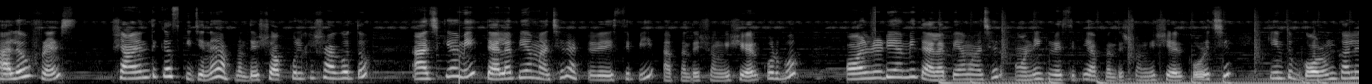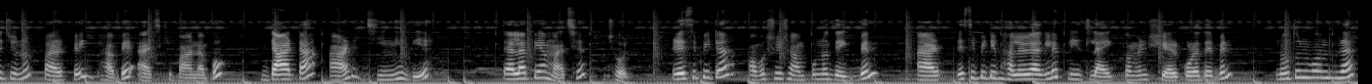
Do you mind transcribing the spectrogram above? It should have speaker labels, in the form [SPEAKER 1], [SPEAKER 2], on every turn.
[SPEAKER 1] Hello friends, Sayantika's কিচেনে আপনাদের সকলকে স্বাগত। আজকে আমি তেলাপিয়া মাছের একটা রেসিপি আপনাদের সঙ্গে শেয়ার করব। অলরেডি আমি তেলাপিয়া মাছের অনেক রেসিপি আপনাদের সঙ্গে শেয়ার করেছি, কিন্তু গরমকালের জন্য পারফেক্টভাবে আজকে বানাবো ডাটা আর ঝিঙে দিয়ে তেলাপিয়া মাছের ঝোল। রেসিপিটা অবশ্যই সম্পূর্ণ দেখবেন, আর রেসিপিটি ভালো লাগলে প্লিজ লাইক কমেন্ট শেয়ার করে দেবেন। নতুন বন্ধুরা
